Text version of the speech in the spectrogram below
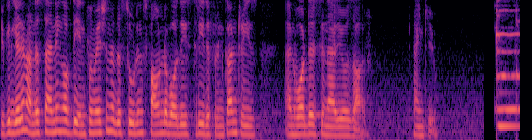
You can get an understanding of the information that the students found about these three different countries and what their scenarios are. Thank you.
